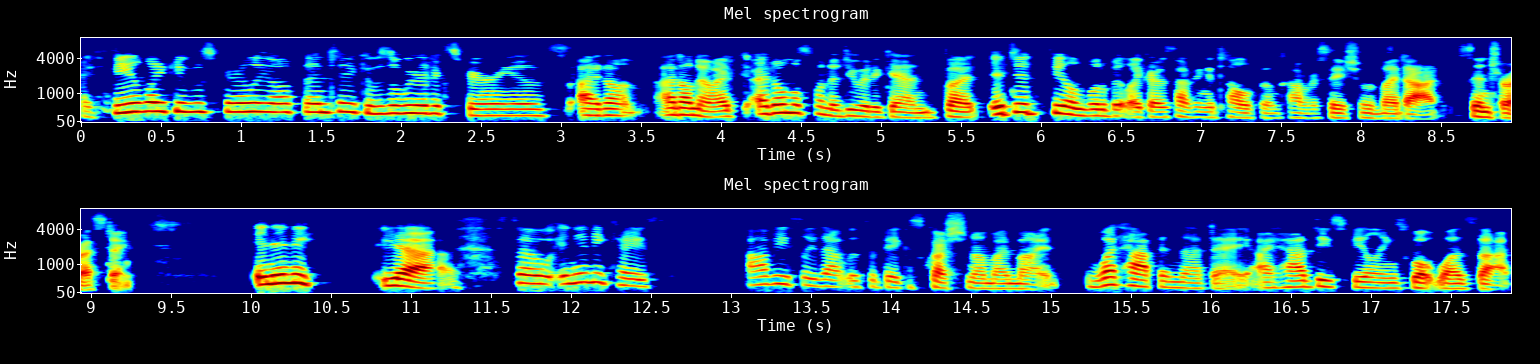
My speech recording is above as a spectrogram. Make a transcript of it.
I feel like it was fairly authentic. It was a weird experience. I don't I don't know. I'd, I'd almost want to do it again, but it did feel a little bit like I was having a telephone conversation with my dad. It's interesting. In any yeah. So in any case, obviously that was the biggest question on my mind. What happened that day? I had these feelings. What was that?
